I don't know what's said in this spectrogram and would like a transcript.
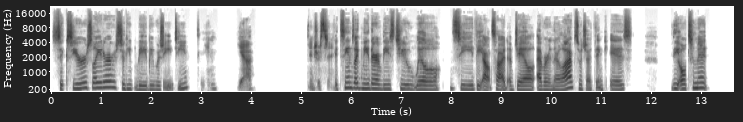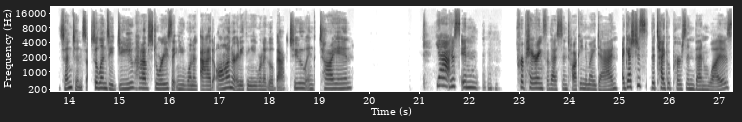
six years later. So he maybe was 18. Yeah. Interesting. It seems like neither of these two will see the outside of jail ever in their lives, which I think is the ultimate sentence. So, Lindsay, do you have stories that you want to add on or anything you want to go back to and tie in? Yeah, just in mm-hmm. preparing for this and talking to my dad, I guess just the type of person Ben was,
